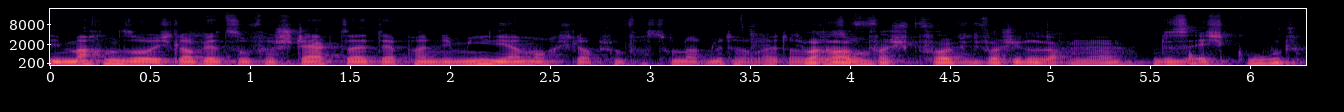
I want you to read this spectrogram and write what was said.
Die machen so, ich glaube jetzt so verstärkt seit der Pandemie, die haben auch, ich glaube, schon fast 100 Mitarbeiter Die machen oder auch so. vers- voll viele verschiedene Sachen, ne? Und das ist echt gut.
